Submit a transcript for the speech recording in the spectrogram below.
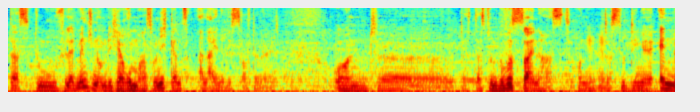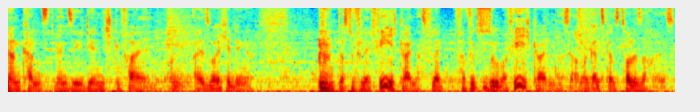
Dass du vielleicht Menschen um dich herum hast und nicht ganz alleine bist auf der Welt. Und äh, dass, dass, du ein Bewusstsein hast und mhm. dass du Dinge ändern kannst, wenn sie dir nicht gefallen. Und all solche Dinge. dass du vielleicht Fähigkeiten hast. Vielleicht verfügst du sogar über Fähigkeiten, was ja auch eine ganz, ganz tolle Sache ist.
